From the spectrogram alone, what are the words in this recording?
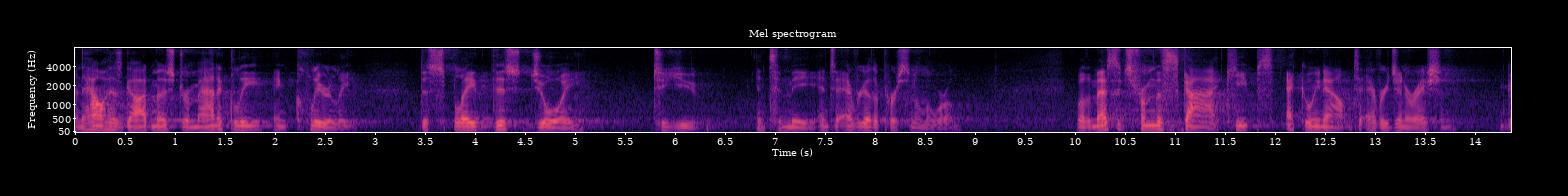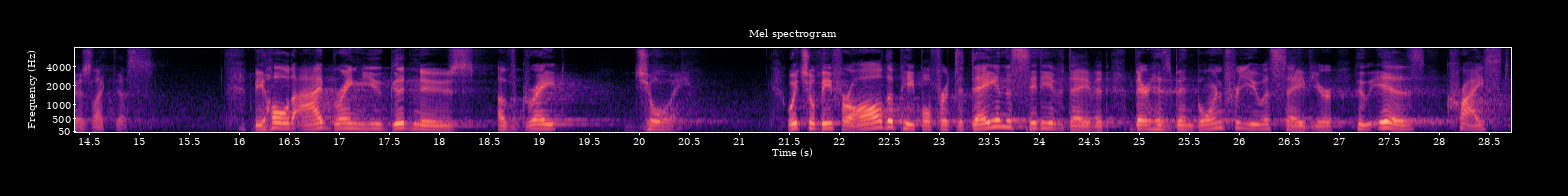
And how has God most dramatically and clearly displayed this joy to you and to me and to every other person in the world? Well, the message from the sky keeps echoing out to every generation. It goes like this Behold, I bring you good news of great joy, which will be for all the people. For today in the city of David, there has been born for you a Savior who is Christ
